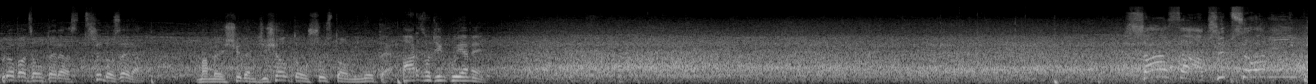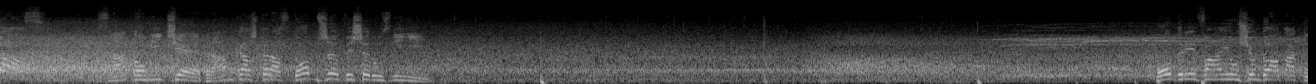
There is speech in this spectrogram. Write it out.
Prowadzą teraz 3 do 0. Mamy 76. minutę. Bardzo dziękujemy. Szansa! Czy przełamie impas? Znakomicie. Bramkarz teraz dobrze wyszedł z linii. Podrywają się do ataku.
